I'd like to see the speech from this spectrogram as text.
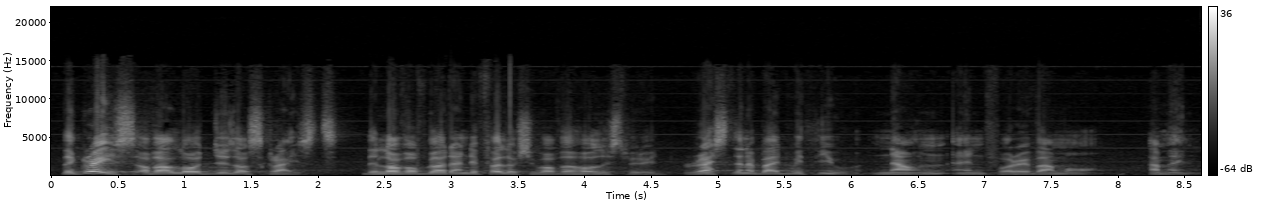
The grace of our Lord Jesus Christ, the love of God, and the fellowship of the Holy Spirit rest and abide with you now and forevermore. Amen.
